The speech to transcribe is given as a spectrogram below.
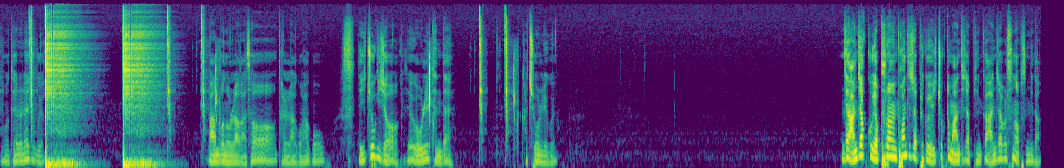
뭐 대를 해주고요. 한번 올라가서 달라고 하고 네, 이쪽이죠. 그래서 여기 올릴 텐데 같이 올리고요. 근데 안 잡고 옆으로 하면 포한테 잡히고요. 이쪽도 마한테 잡히니까 안 잡을 수는 없습니다.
